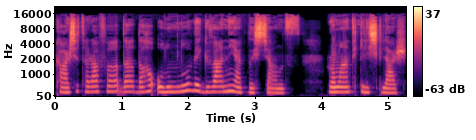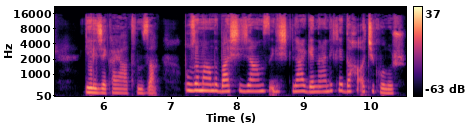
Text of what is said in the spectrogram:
karşı tarafa da daha olumlu ve güvenli yaklaşacağınız romantik ilişkiler gelecek hayatınıza. Bu zamanda başlayacağınız ilişkiler genellikle daha açık olur.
